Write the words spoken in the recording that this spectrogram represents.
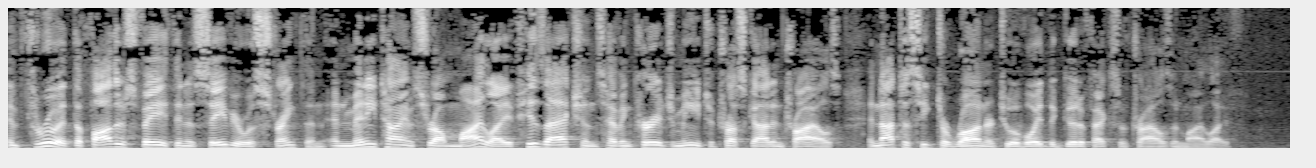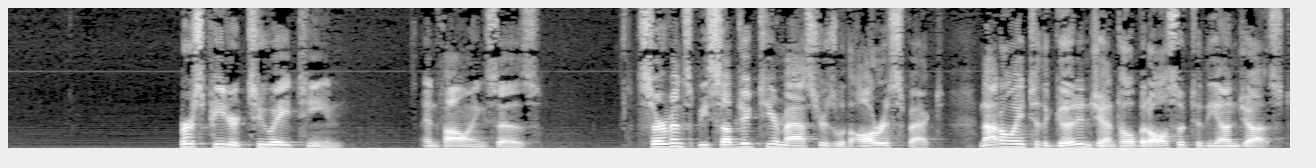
and through it, the Father's faith in his Savior was strengthened, and many times throughout my life, his actions have encouraged me to trust God in trials and not to seek to run or to avoid the good effects of trials in my life. 1 Peter 2:18 and following says, "Servants be subject to your masters with all respect, not only to the good and gentle, but also to the unjust."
